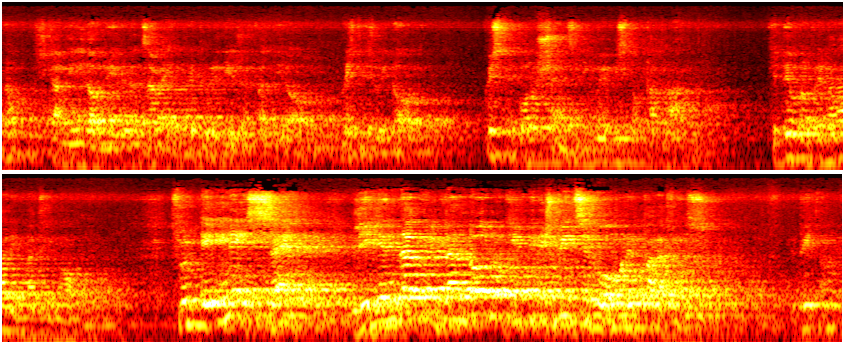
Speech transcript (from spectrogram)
no? Si cambiano i doni di fidanzamento, eppure Dio ci ha fatto i doni. Questi sono i doni, queste conoscenze di cui vi sto parlando, che devono preparare il matrimonio. E in esse gli viene dato il gran dono che vi respinse l'uomo nel paradiso. Capito?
